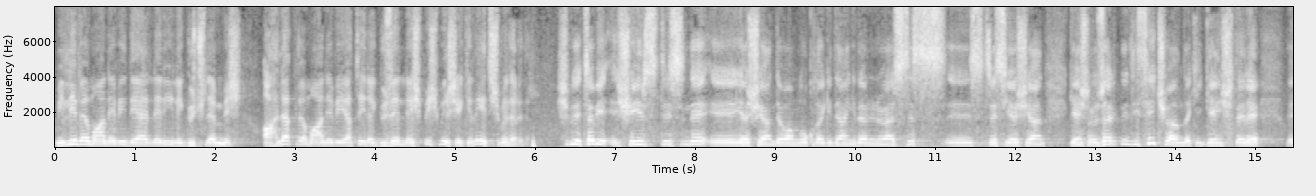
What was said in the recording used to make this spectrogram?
milli ve manevi değerleriyle güçlenmiş, ahlak ve maneviyatıyla güzelleşmiş bir şekilde yetişmeleridir. Şimdi tabii şehir stresinde e, yaşayan, devamlı okula giden giden, üniversite e, stresi yaşayan gençler, özellikle lise çağındaki gençlere e,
